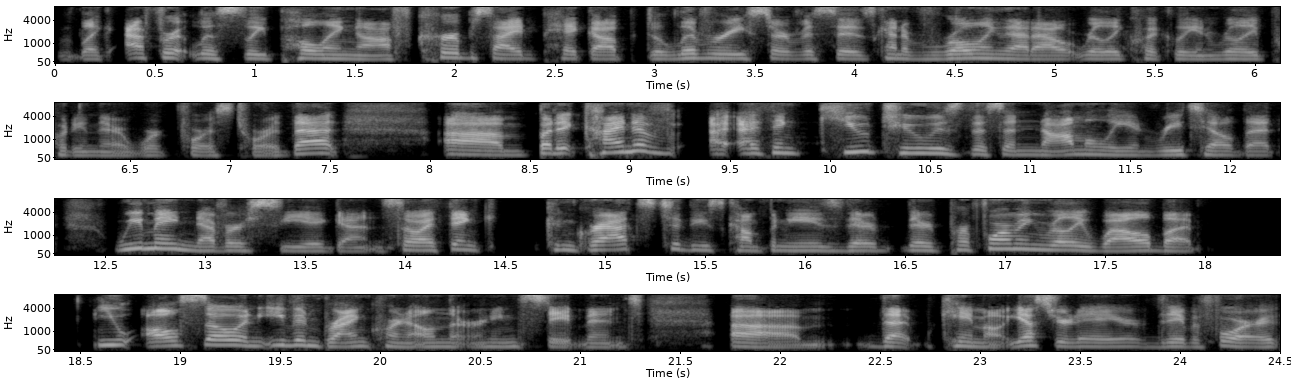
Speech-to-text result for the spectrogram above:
like effortlessly pulling off curbside pickup, delivery services, kind of rolling that out really quickly and really putting their workforce toward that. Um, but it kind of, I, I think Q2 is this anomaly in retail that we may never see again. So I think congrats to these companies. They're they're performing really well, but you also and even brian cornell in the earnings statement um, that came out yesterday or the day before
